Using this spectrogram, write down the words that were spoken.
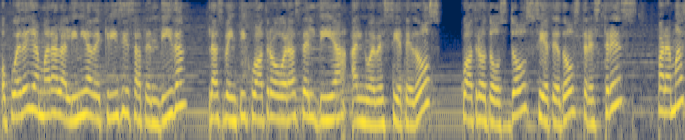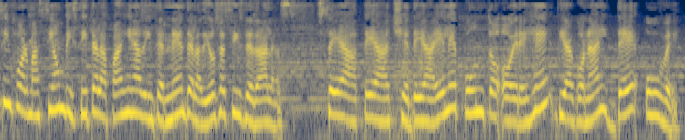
o puede llamar a la línea de crisis atendida las 24 horas del día al 972-422-7233. Para más información visite la página de internet de la diócesis de Dallas, cathdal.org diagonal DV.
